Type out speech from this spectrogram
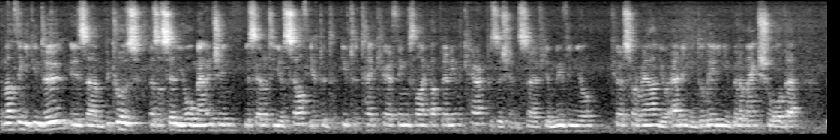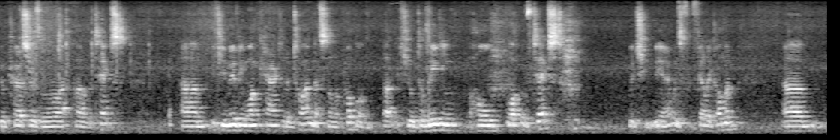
Another thing you can do is, um, because, as I said, you're managing this editor yourself, you have, to, you have to take care of things like updating the caret position. So if you're moving your cursor around, you're adding and deleting, you've got to make sure that your cursor is in the right part of the text. Um, if you're moving one character at a time, that's not a problem. But if you're deleting a whole block of text, which you know is fairly common, um,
